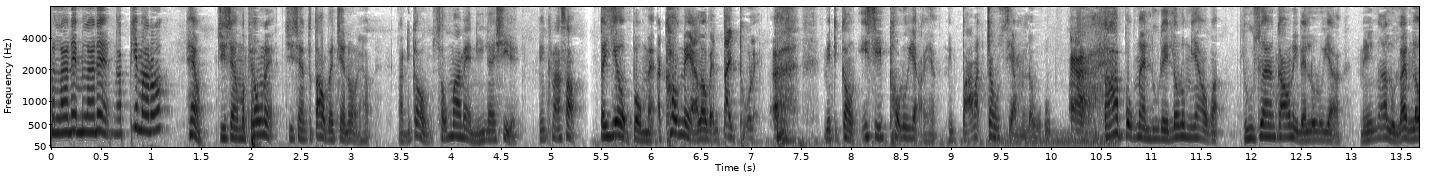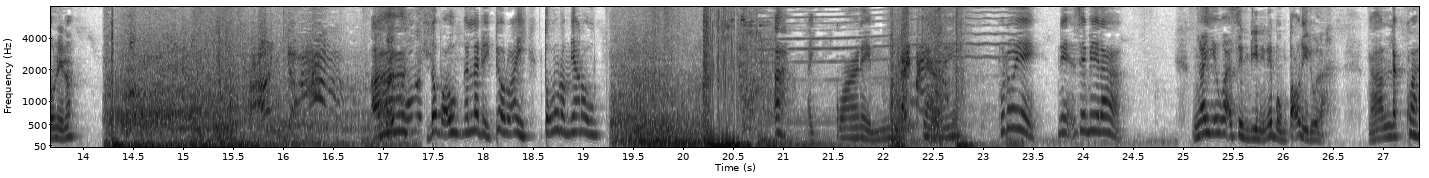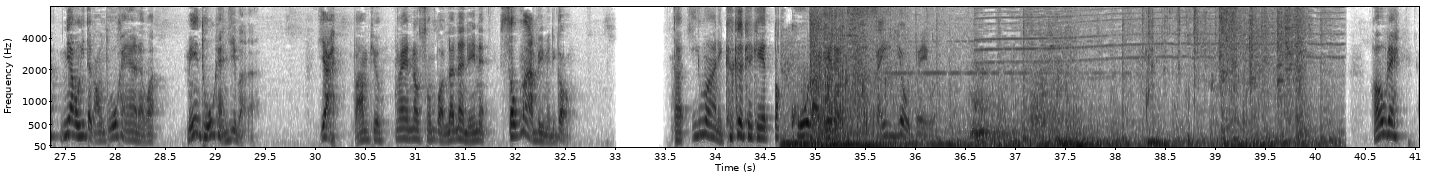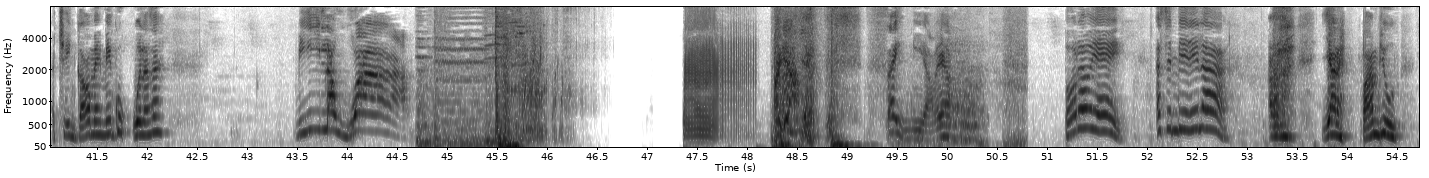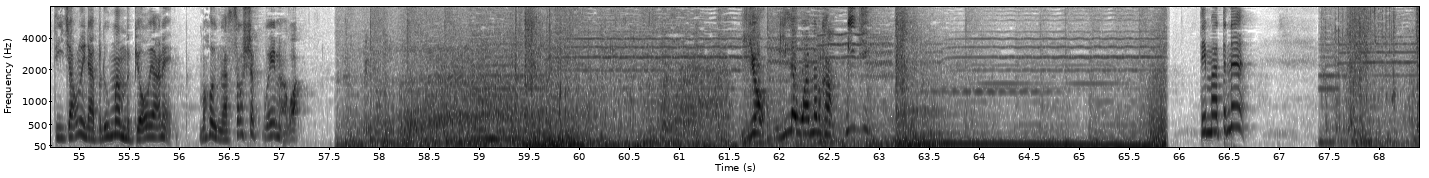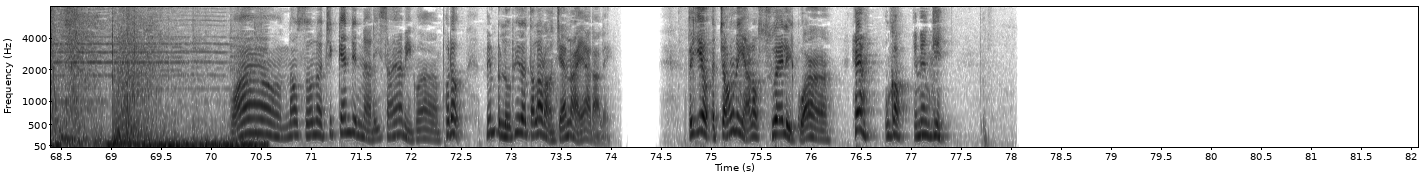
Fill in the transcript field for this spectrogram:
မလာနဲ့မလာနဲ့ငါပြစ်မှာတော့ဟဲ့ကြီးစံမဖြုံးနဲ့ကြီးစံတတော့ပဲကျန်တော့တယ်ဟာငါဒီကောင်ဆုံးမမဲ့နီးနေရှိတယ်မင်းခဏဆောင်တရုတ်ပုံမဲ့အခောက်200လောက်ပဲတိုက်ထိုးလိုက်အာမင်းဒီကောင် easy ထုတ်လို့ရရင်မင်းဘာမှကြောက်စရာမလိုဘူးအာဒါပုံမဲ့လူတွေလုံးလို့မရဘူးကွာလူစွမ်းကောင်းနေပဲလုံးလို့ရမင်းငါလိုလိုက်မလုံးနဲ့နော်အာတော့ဘာငါလက်တွေပြောက်တော့အဲ့တုံးတော့မရတော့ဘူးအာအဲ့ကွာနေမင်းကြံနေဘလို့ရေနေအစင်ပြေလားငါရုပ်ကအစင်ပြေနေတဲ့ပုံပေါက်နေလို့လားငါလက်ခွန်းမြောက်ကြီးတကောင်ထိုးခံရတာကွာမင်းထိုးခံကြည့်ပါလား ရဘာမပြောငါရဲ့နောက်ဆုံးပေါ်လက်နဲ့နေနဲ့စုံမပေးမယ်ဒီကောင်ဒါအီဝါနေခက်ခက်ခက်ခက်တော့ခိုးလာခဲ့တဲ့စိတ်ရုပ်ပဲကွာဟုတ်တယ်အချိန်ကောင်းမယ်မင်းကဝင်လာစမ်းမီလာဝါစိတ်နေရပဲဟာဘောတော့ရေအစင်ပြေလေးလားအာရတယ်ဘာမပြောဒီเจ้าနေတာဘယ်သူမှမပြောရနဲ့မဟုတ်ငါဆောက်ရှက်ကွဲမှာကွာ ပြောဒီလောက်ဝါနောက်ခါကြီးကြီးတင်မတနဝေါနောက်ဆုံးတော့ chicken dinner လေးစားရပြီကွာဖို့တော့မင်းဘယ်လိုဖြစ်တော့တလောက်တော့ကျန်းလာရတာလဲတရုတ်အကြောင်းနေရတော့ဆွဲလေကွာဟဲ့ဦးကောင်မင်းမင်းကြီး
